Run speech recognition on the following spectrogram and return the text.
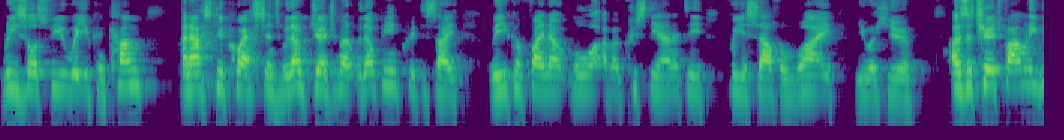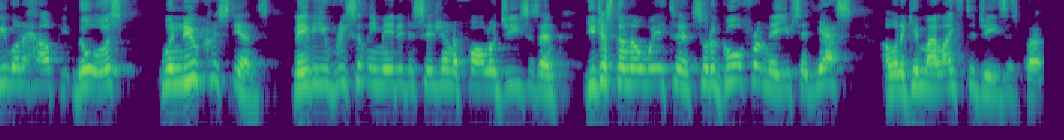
resource for you where you can come and ask your questions without judgment, without being criticized, where you can find out more about Christianity for yourself and why you are here. As a church family, we want to help those who are new Christians. Maybe you've recently made a decision to follow Jesus and you just don't know where to sort of go from there. You've said, yes, I want to give my life to Jesus, but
